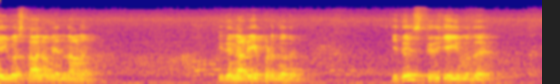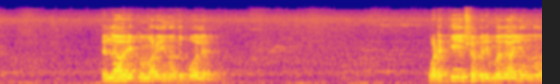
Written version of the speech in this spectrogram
ദൈവസ്ഥാനം എന്നാണ് ഇതിനറിയപ്പെടുന്നത്. ഇത് സ്ഥിതി ചെയ്യുന്നത് എല്ലാവർക്കും അറിയുന്നത് പോലെ വടക്കേ ശബരിമല എന്ന്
